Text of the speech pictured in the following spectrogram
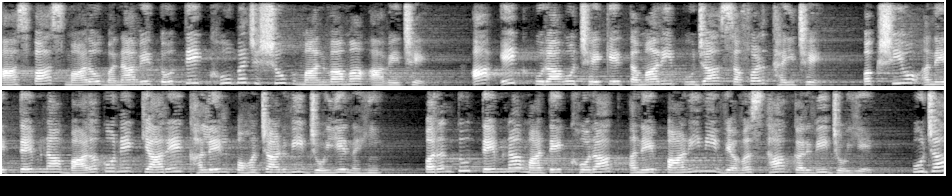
આસપાસ માળો બનાવે તો તે ખૂબ જ શુભ માનવામાં આવે છે. આ એક પુરાવો છે કે તમારી પૂજા સફળ થઈ છે. પક્ષીઓ અને તેમના બાળકોને ક્યારેય ખલેલ પહોંચાડવી જોઈએ નહીં, પરંતુ તેમના માટે ખોરાક અને પાણીની વ્યવસ્થા કરવી જોઈએ. પૂજા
